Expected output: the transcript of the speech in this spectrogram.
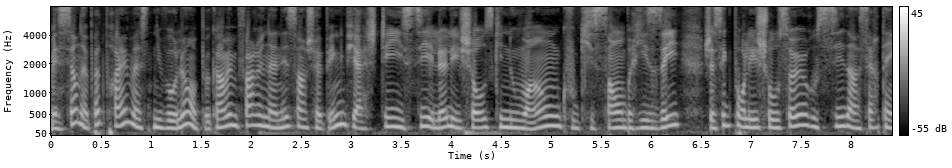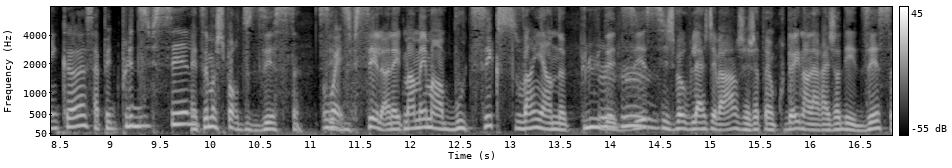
Mais si on n'a pas de problème à ce niveau-là, on peut quand même faire une année sans shopping, puis acheter ici et là les choses qui nous manquent ou qui sont brisées. Je sais que pour les chaussures aussi, dans certains cas, ça peut être plus difficile. Mais tu sais, moi, je porte du 10. C'est Ouais. difficile. Honnêtement, même en boutique, souvent, il y en a plus de 10. Si je vais au village des je jette un coup d'œil dans la région des 10.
